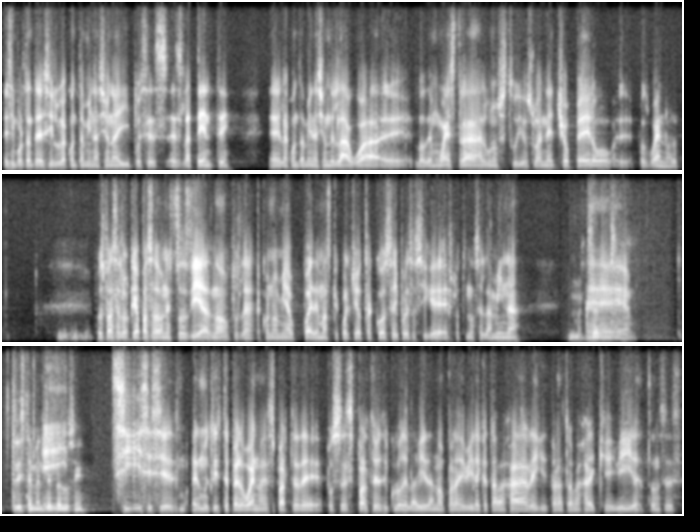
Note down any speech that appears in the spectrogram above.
es importante decirlo, la contaminación ahí pues es, es latente. Eh, la contaminación del agua eh, lo demuestra, algunos estudios lo han hecho, pero pues bueno, pues pasa lo que ha pasado en estos días, ¿no? Pues la economía puede más que cualquier otra cosa y por eso sigue explotándose la mina. Tristemente, pero sí. Sí, sí, sí, es, muy triste, pero bueno, es parte de, pues es parte del círculo de la vida, ¿no? Para vivir hay que trabajar y para trabajar hay que vivir, entonces,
